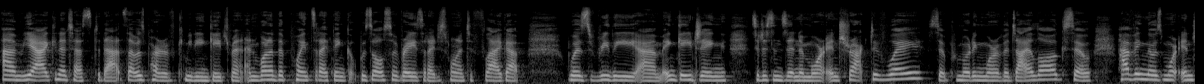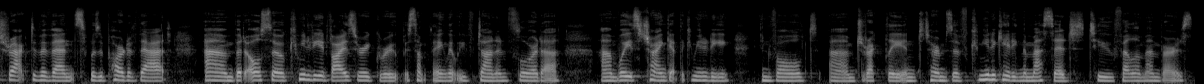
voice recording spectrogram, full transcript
Um, yeah, I can attest to that. So that was part of community engagement. And one of the points that I think was also raised that I just wanted to flag up was really um, engaging citizens in a more interactive way, so promoting more of a dialogue. So having those more interactive events was a part of that. Um, but also, community advisory group is something that we've done in Florida, um, ways to try and get the community involved um, directly in terms of communicating the message to fellow members.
